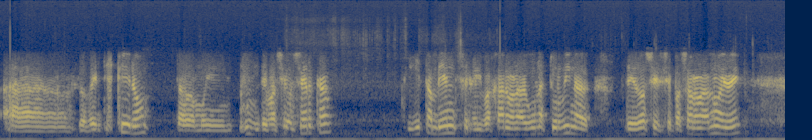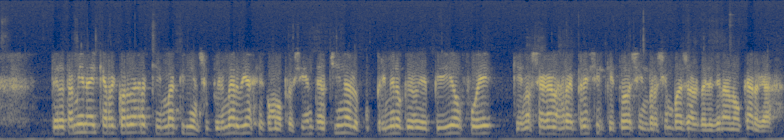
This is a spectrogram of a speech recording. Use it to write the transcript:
a los ventisqueros, estaba muy demasiado cerca, y también se bajaron algunas turbinas de 12 se pasaron a 9, pero también hay que recordar que Macri en su primer viaje como presidente de China lo primero que pidió fue que no se hagan las represas y que toda esa inversión vaya al Belgrano Carga,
